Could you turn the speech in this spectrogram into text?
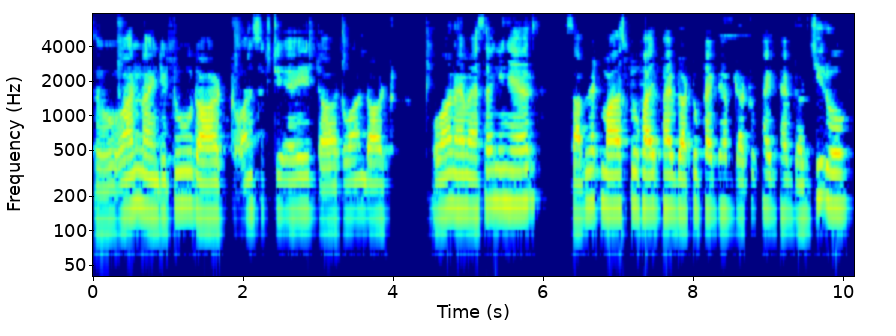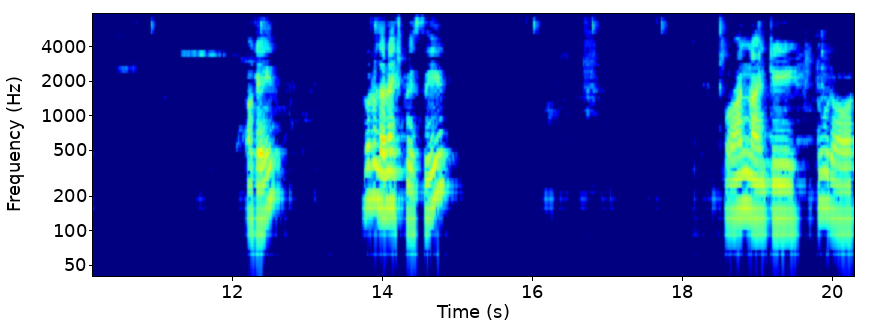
so 192.168.1.1 i'm assigning here. Subnet mask 255.255.255.0 okay. Go to the next pc 192.168.2.1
